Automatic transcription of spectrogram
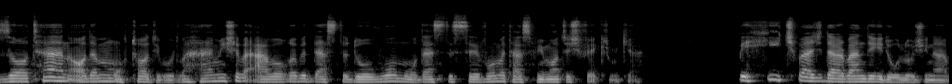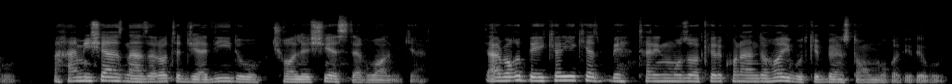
ذاتا آدم محتاطی بود و همیشه به عواقب دست دوم و دست سوم تصمیماتش فکر می‌کرد. به هیچ وجه در بند ایدئولوژی نبود و همیشه از نظرات جدید و چالشی استقبال می‌کرد. در واقع بیکر یکی از بهترین مذاکره کننده هایی بود که برنز تا اون موقع دیده بود.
